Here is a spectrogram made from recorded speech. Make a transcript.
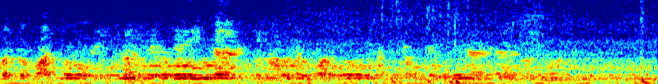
言葉とさせていただきます。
